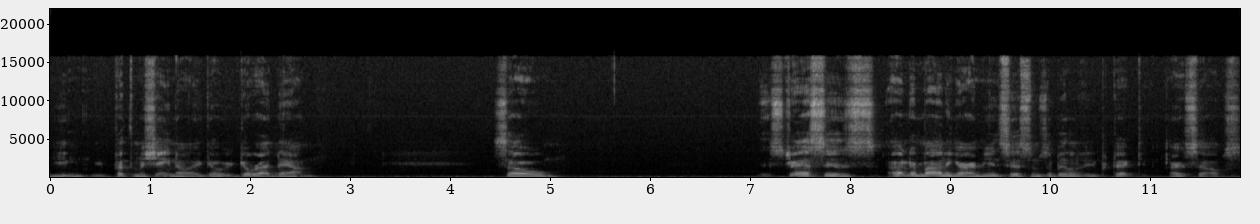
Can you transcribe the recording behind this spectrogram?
You can put the machine on it, go go right down. So stress is undermining our immune system's ability to protect ourselves.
